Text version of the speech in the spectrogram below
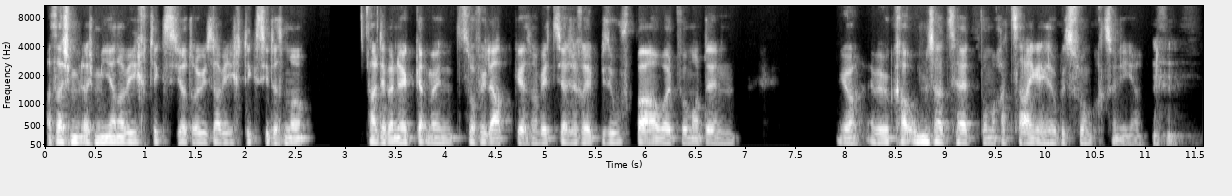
Also das ist, das ist, mir noch wichtig oder uns auch wichtig dass man halt eben nicht so viel abgeben Also man will sich etwas aufbauen, wo man dann ja, eben wirklich einen Umsatz hat, wo man kann zeigen kann, wie es funktioniert. Mhm.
